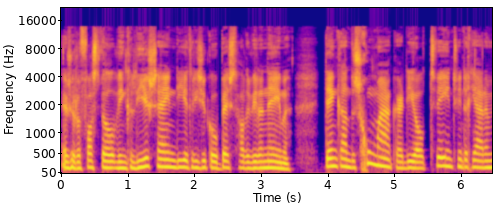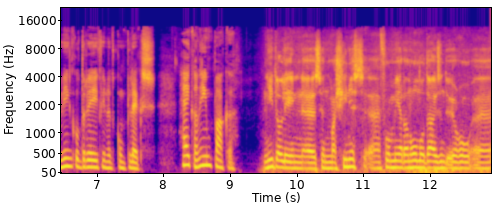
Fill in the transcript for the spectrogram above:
Er zullen vast wel winkeliers zijn die het risico best hadden willen nemen. Denk aan de schoenmaker die al 22 jaar een winkel dreef in het complex. Hij kan inpakken. Niet alleen uh, zijn machines uh, voor meer dan 100.000 euro uh,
